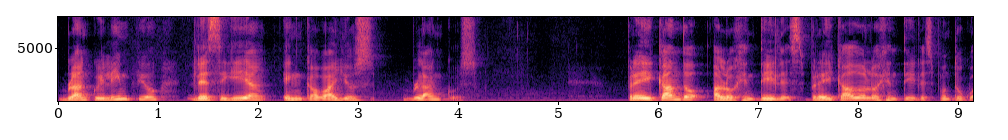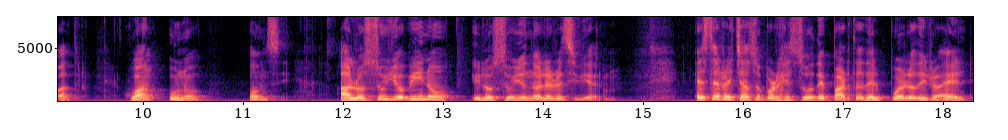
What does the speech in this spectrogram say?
blanco y limpio, le seguían en caballos blancos. Predicando a los gentiles, predicado a los gentiles, punto 4. Juan 1, 11. A lo suyo vino y los suyos no le recibieron. Este rechazo por Jesús de parte del pueblo de Israel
